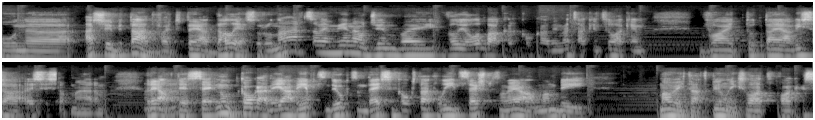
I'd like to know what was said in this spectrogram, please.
Un uh, atšķirība ir tāda, vai tu tajā dalies un runā ar saviem vienaudžiem, vai vēl jau labāk ar kaut kādiem vecākiem cilvēkiem. Vai tu tajā visā esi apmēram? Reāli, tie nu, kaut kādi jā, 11, 12, 10, kaut kas tāds līdz 16. Reāli man bija Man bija tāds pilnīgs vārds, es,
